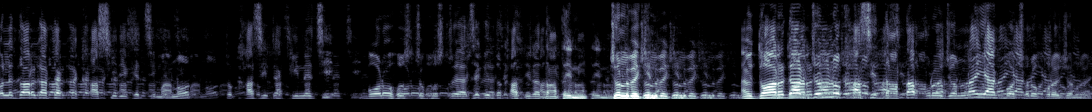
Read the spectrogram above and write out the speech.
বলে দরগাতে একটা খাসি রেখেছি মানত তো খাসিটা কিনেছি বড় হস্ত ফুস্ত আছে কিন্তু খাসিটা দাঁতে নি? চলবে কি আমি দরগার জন্য খাসি দাঁতা প্রয়োজন নাই এক বছরও প্রয়োজন নাই।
